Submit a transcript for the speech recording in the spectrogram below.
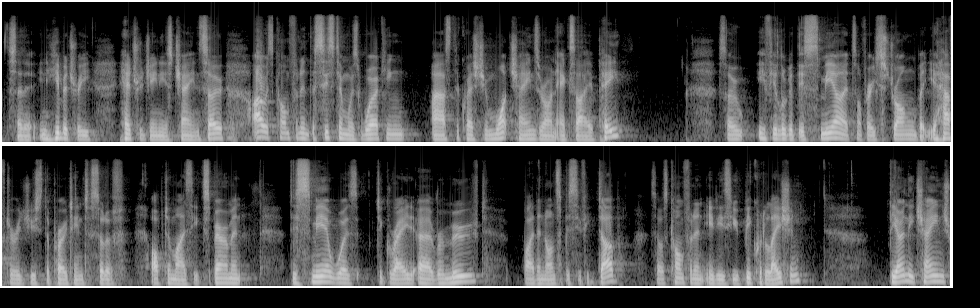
so the inhibitory heterogeneous chain. So I was confident the system was working. I asked the question, what chains are on XIAP? So if you look at this smear, it's not very strong, but you have to reduce the protein to sort of optimize the experiment. This smear was degrade, uh, removed by the non-specific dub, so I was confident it is ubiquitination. The only change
